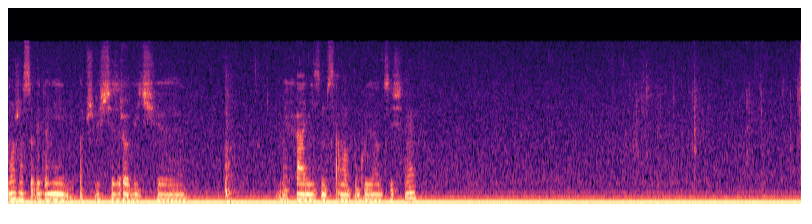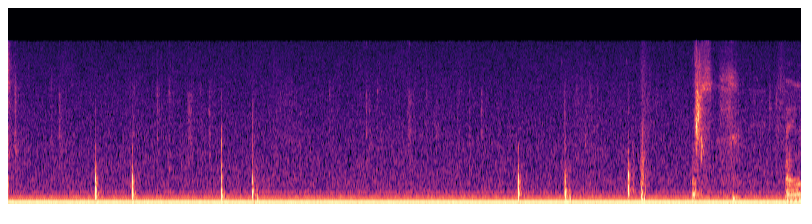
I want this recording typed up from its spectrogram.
można sobie do niej oczywiście zrobić yy, mechanizm samobugujący się. Fail.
